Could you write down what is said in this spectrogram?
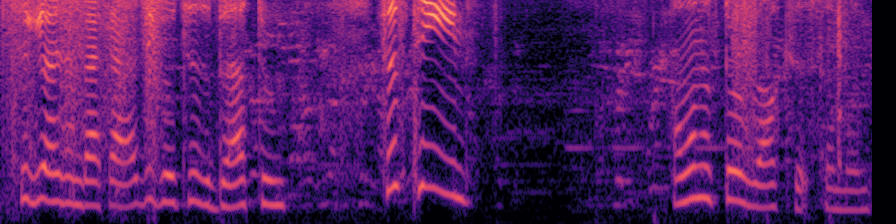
So guys, I'm back. I had to go to the bathroom. 15. I want to throw rocks at someone.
